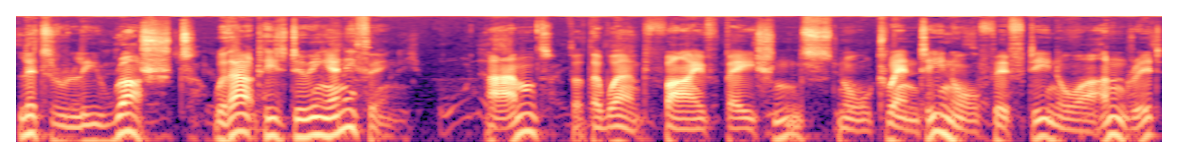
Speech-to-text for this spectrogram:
literally rushed without his doing anything, and that there weren't five patients, nor twenty, nor fifty, nor a hundred,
